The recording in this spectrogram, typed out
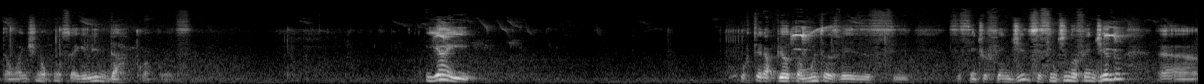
Então a gente não consegue lidar com a coisa. E aí, o terapeuta muitas vezes se, se sente ofendido, se sentindo ofendido, é,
